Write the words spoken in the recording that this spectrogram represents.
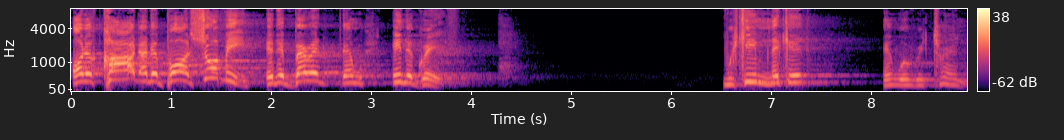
or the car that they bought, show me if they buried them in the grave. We came naked and we return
